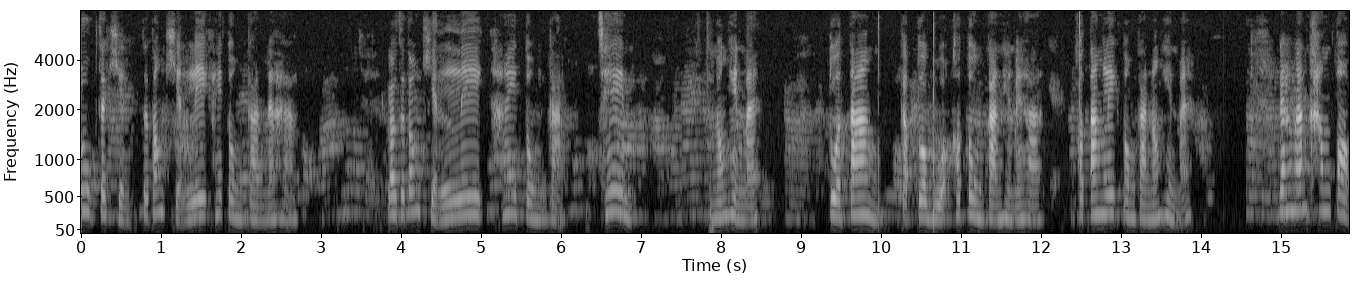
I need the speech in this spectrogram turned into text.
ลูกๆจะเขียนจะต้องเขียนเลขให้ตรงกันนะคะ เราจะต้องเขียนเลขให้ตรงกัน เช่น น้องเห็นไหมตัวตั้ง กับตัวบวกเขาตรงกันเห็นไหมคะเขาตั้งเลขตรงกันน้องเห็นไหมดังนั้นคำตอบ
